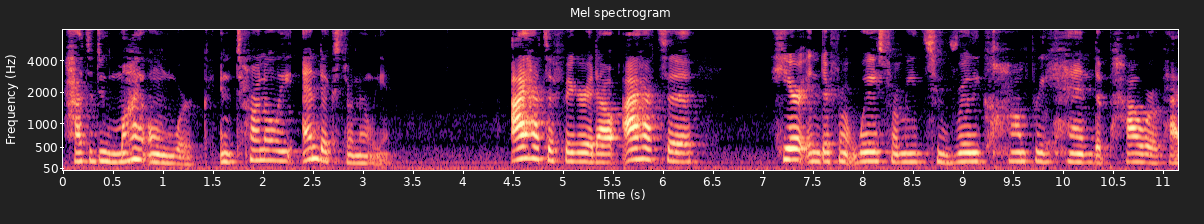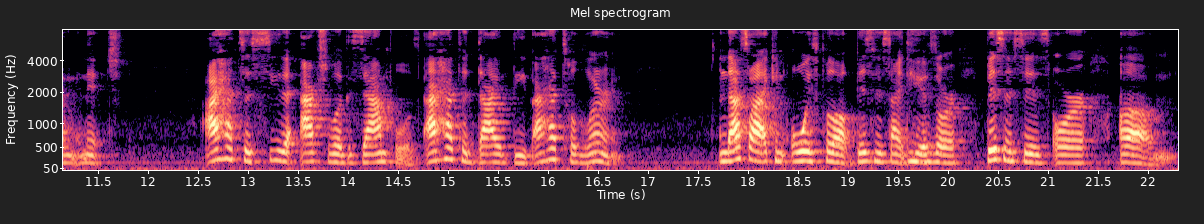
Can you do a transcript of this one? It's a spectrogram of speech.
had to do my own work internally and externally. I had to figure it out. I had to hear it in different ways for me to really comprehend the power of having a niche. I had to see the actual examples. I had to dive deep. I had to learn. And that's why I can always pull out business ideas or businesses or um,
